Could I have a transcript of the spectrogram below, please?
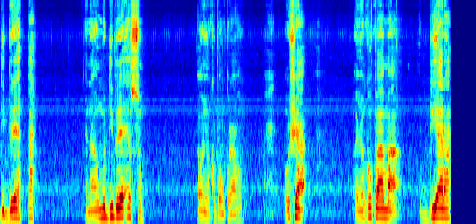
diberɛ pa anaa wɔn diberɛ so wɔ Onyankopɔn koraa hɔ. Wohwɛ a, Onyankopɔn ama obiara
